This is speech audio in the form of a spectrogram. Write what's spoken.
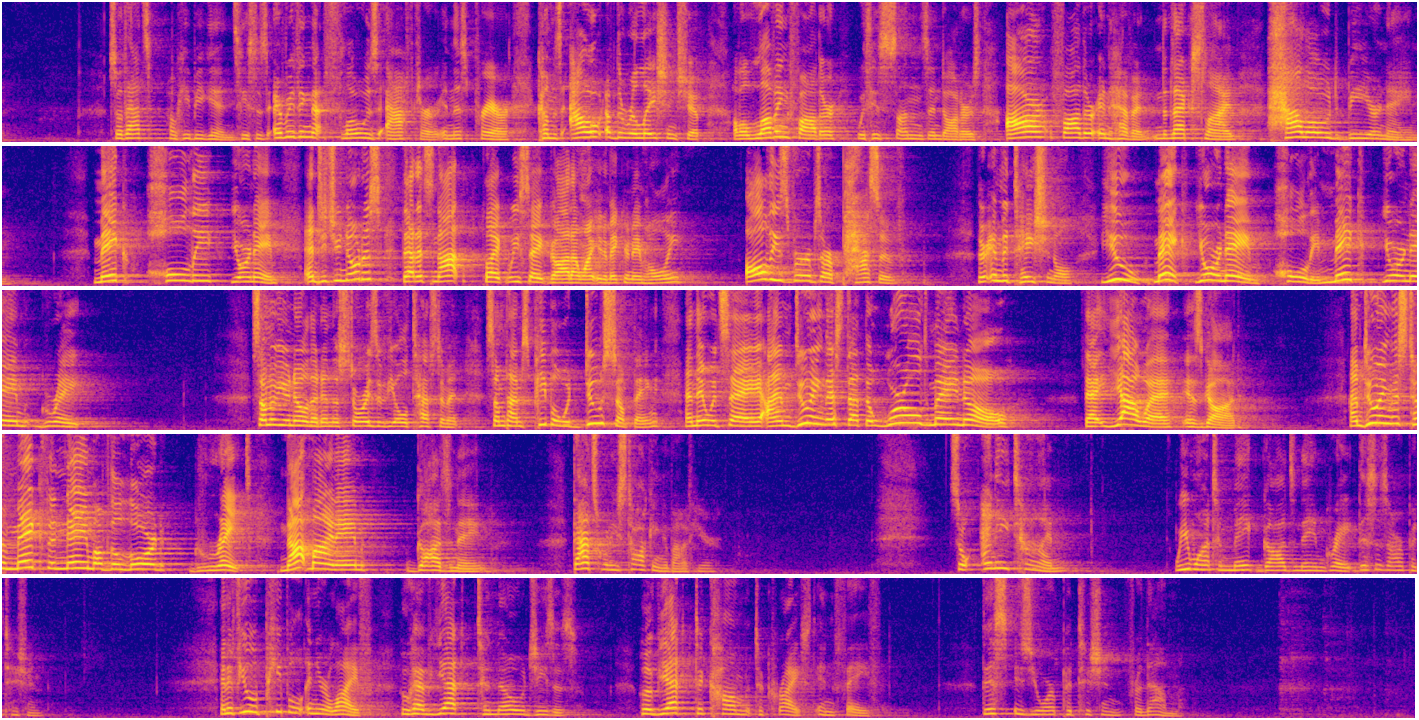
So that's how he begins. He says, Everything that flows after in this prayer comes out of the relationship of a loving father with his sons and daughters. Our Father in heaven. The next line, hallowed be your name. Make holy your name. And did you notice that it's not like we say, God, I want you to make your name holy? All these verbs are passive, they're invitational. You make your name holy, make your name great. Some of you know that in the stories of the Old Testament, sometimes people would do something and they would say, I'm doing this that the world may know that Yahweh is God. I'm doing this to make the name of the Lord great. Not my name, God's name. That's what he's talking about here. So, anytime we want to make God's name great, this is our petition. And if you have people in your life who have yet to know Jesus, who have yet to come to Christ in faith, this is your petition for them.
